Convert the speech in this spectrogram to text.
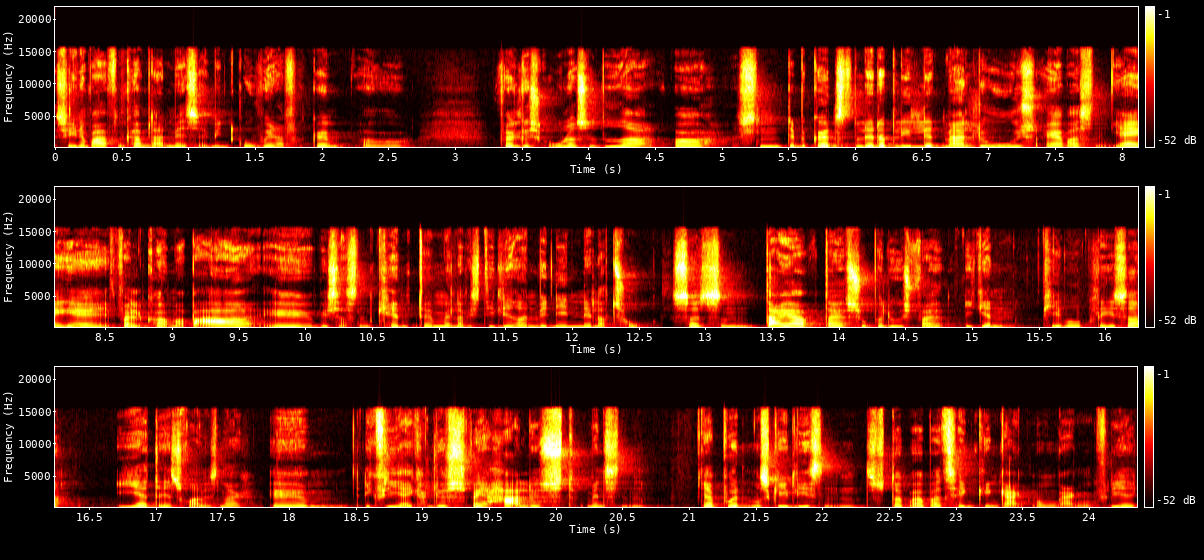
Senere på aftenen kom der en masse af mine gode venner fra Gøm, og folkeskole og så videre, og sådan, det begyndte sådan lidt at blive lidt mere loose, og jeg var sådan, ja ja, folk kommer bare, øh, hvis jeg sådan kendte dem, eller hvis de lige havde en veninde eller to. Så sådan, der, er jeg, der er jeg super loose for, igen, people pleaser, ja, det tror jeg vist nok. Øhm, ikke fordi jeg ikke har lyst, for jeg har lyst, men sådan, jeg burde måske lige sådan stoppe op og tænke en gang nogle gange, fordi jeg,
